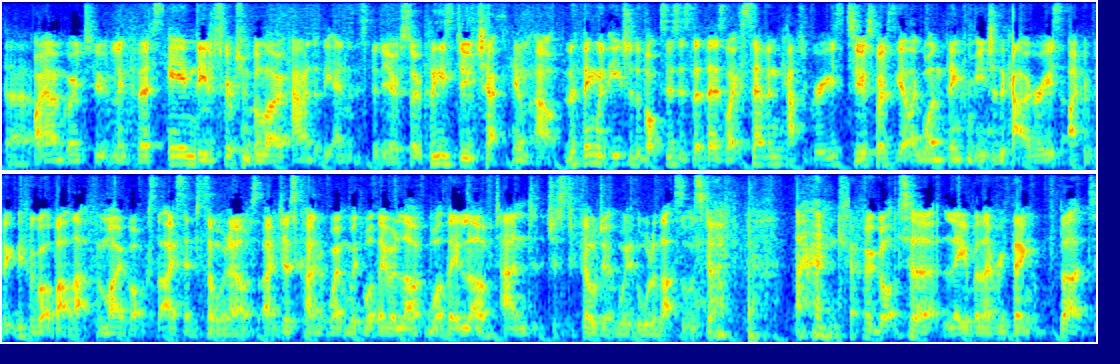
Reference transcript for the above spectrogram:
there. I am going to link this in the description below and at the end of this video, so please do check him out. The thing with each of the boxes is that there's like seven categories, so you're supposed to get like one thing from each of the categories. I completely forgot about that for my box that I sent to someone else. I just kind of went with what they were love, what they loved, and just filled it with all of that sort of stuff and I forgot to label everything, but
